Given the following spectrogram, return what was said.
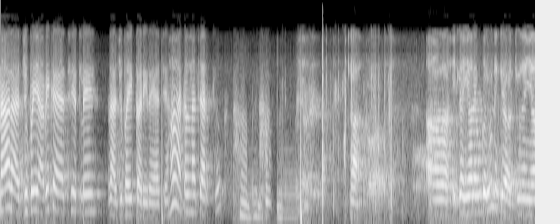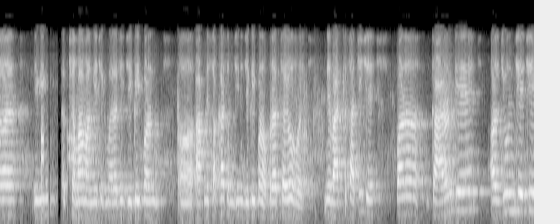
ના, રાજુભાઈ આવી ગયા છે એટલે રાજુભાઈ કરી રહ્યા છે. હા આગળના ચાર શ્લોક. હા એટલે અહીંયા એવું કહ્યું ને કે અર્જુન અહીંયા એવી ક્ષમા માંગે છે કે મારાથી જે કંઈ પણ આપને સખા સમજીને જે કંઈ પણ અપરાધ થયો હોય ને વાત તો સાચી છે પણ કારણ કે અર્જુન જે છે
